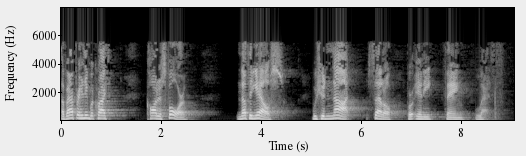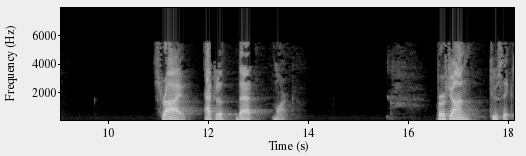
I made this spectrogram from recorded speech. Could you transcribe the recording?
of apprehending what Christ called us for, nothing else. We should not settle for anything less. Strive after that mark. 1 John 2 6.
